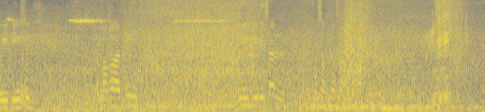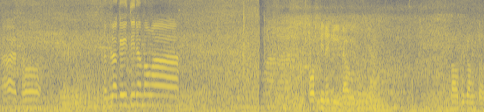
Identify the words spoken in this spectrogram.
Waiting sheds sa Makati. JP Rizal. Wasak-wasak. Ah, ito. Naglagay din ng mga mga poste ng ilaw. Yan. Bago lang to.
